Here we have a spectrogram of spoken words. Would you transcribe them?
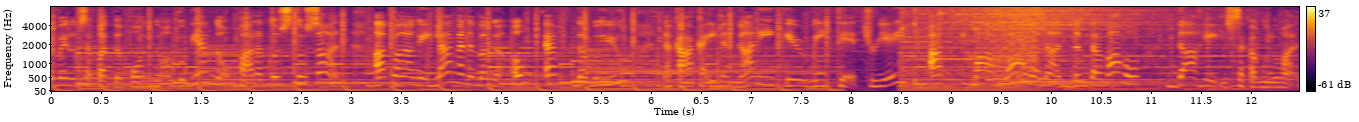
na mayroon sapat na pondo ang gobyerno para tustusan ang pangangailangan ng mga OFW na kakailanganing i-repatriate at mawawalan ng trabaho dahil sa kaguluhan.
